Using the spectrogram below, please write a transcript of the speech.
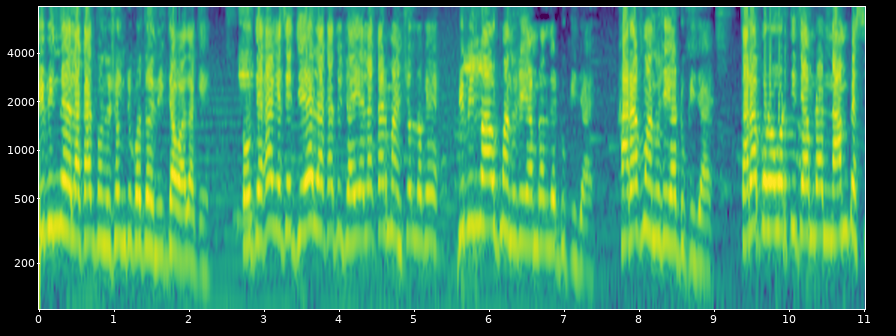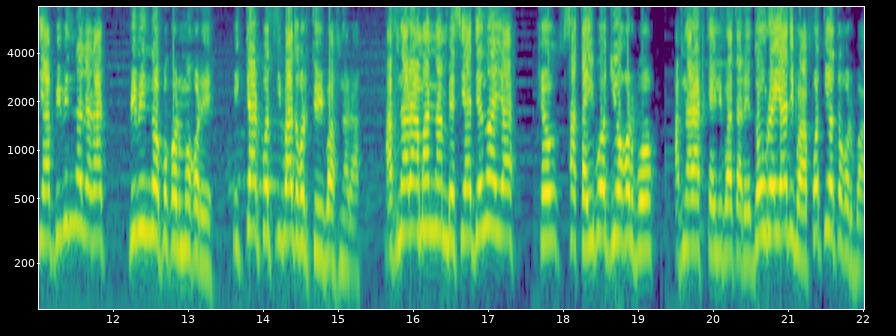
বিভিন্ন এলাকাত গণসংযোগ দৈনিক যাওয়া লাগে। তো দেখা গেছে যে এলাকাতে যাই এলাকার মানুষের লগে বিভিন্ন আউট মানুষ এই আমরা ঢুকি যায়, খারাপ মানুষ ইয়া ঢুকি যায়। তারা পরবর্তীতে আমরা নাম বেচিয়া বিভিন্ন জায়গাত বিভিন্ন অপকর্ম করে। ইটার প্রতিবাদ করতে হইব আপনারা। আপনারা আমার নাম বেচিয়া যেন ইয়া কেউ চাতাইব জিও করব, আপনারা আটকাইলিবা তারে, দৌড়াইয়া দিবা, প্রতিহত করবা।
